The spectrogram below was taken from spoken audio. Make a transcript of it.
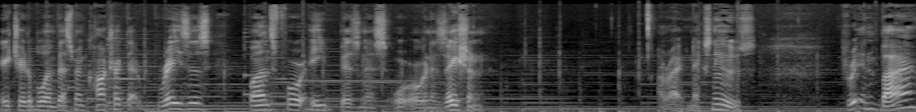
a tradable investment contract that raises funds for a business or organization. All right, next news. Written by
